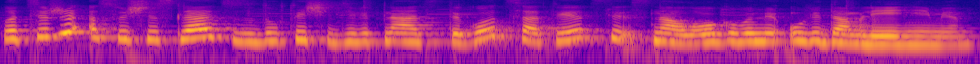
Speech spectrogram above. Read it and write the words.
Платежи осуществляются за 2019 год в соответствии с налоговыми уведомлениями,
